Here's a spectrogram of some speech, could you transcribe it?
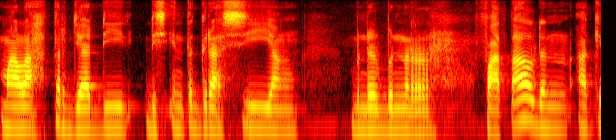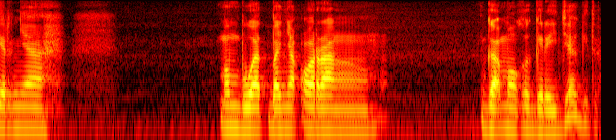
malah terjadi disintegrasi yang benar-benar fatal dan akhirnya membuat banyak orang nggak mau ke gereja gitu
